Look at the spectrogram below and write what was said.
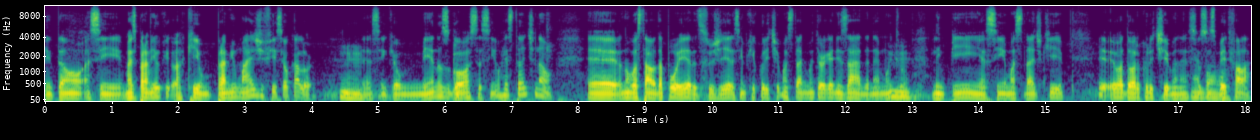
Então, assim, mas para mim aqui, para mim o mais difícil é o calor. Uhum. É assim que eu menos gosto, assim, o restante não. É, eu não gostava da poeira, da sujeira, assim, porque Curitiba é uma cidade muito organizada, né? Muito Uhum. limpinha, assim, uma cidade que eu, eu adoro Curitiba, né? Sou bom suspeito de falar.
